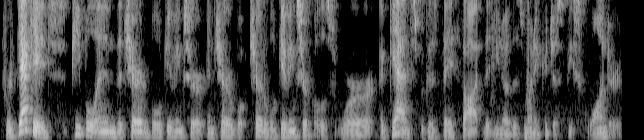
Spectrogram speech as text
for decades people in the charitable giving cir- in charitable, charitable giving circles were against because they thought that you know this money could just be squandered.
